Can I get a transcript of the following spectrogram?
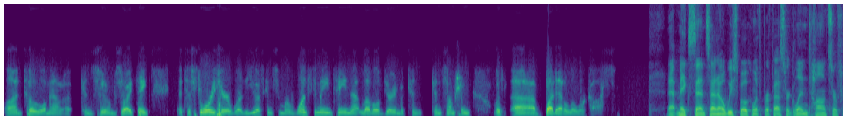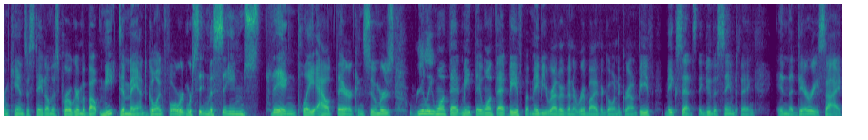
on total amount of consumed. So I think it's a story here where the U.S. consumer wants to maintain that level of dairy consumption, uh, but at a lower cost. That makes sense. I know we've spoken with Professor Glynn Tonsor from Kansas State on this program about meat demand going forward. And we're seeing the same thing play out there. Consumers really want that meat, they want that beef, but maybe rather than a ribeye, they're going to ground beef. Makes sense. They do the same thing in the dairy side.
